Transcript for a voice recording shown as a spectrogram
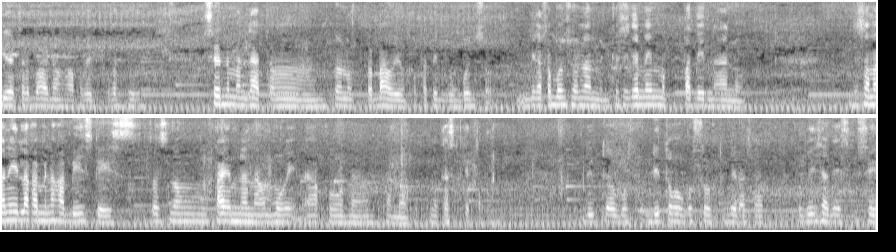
tinatrabaho ng kapatid ko kasi siya naman lahat ang ito nagtrabaho yung kapatid kong bunso. Hindi nakabunso namin kasi kami magkapatid na ano. Sa Manila kami nakabase guys. Tapos nung time na na umuwi na ako na ano, nagkasakit ako. Dito gusto dito ko gusto tumira sa probinsya guys kasi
